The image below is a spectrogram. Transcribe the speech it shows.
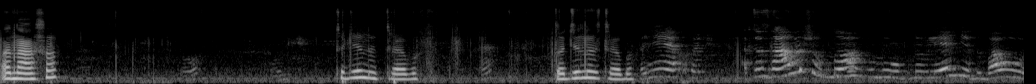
А на що? Тоді не треба. А? Тоді не треба. Та ні, знала, що в новому обновленні додали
